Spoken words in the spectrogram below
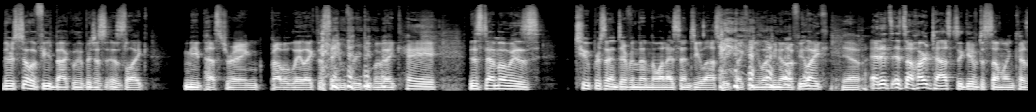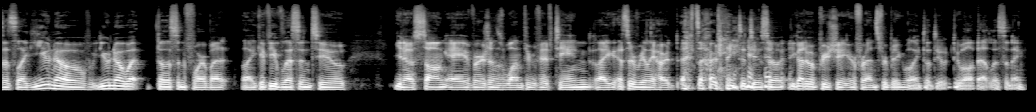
there's still a feedback loop. It just is like me pestering probably like the same three people. like, hey, this demo is two percent different than the one I sent to you last week. But can you let me know if you like? Yeah. And it's it's a hard task to give to someone because it's like you know you know what to listen for, but like if you've listened to you know song a versions 1 through 15 like it's a really hard it's a hard thing to do. So you got to appreciate your friends for being willing to do do all that listening.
